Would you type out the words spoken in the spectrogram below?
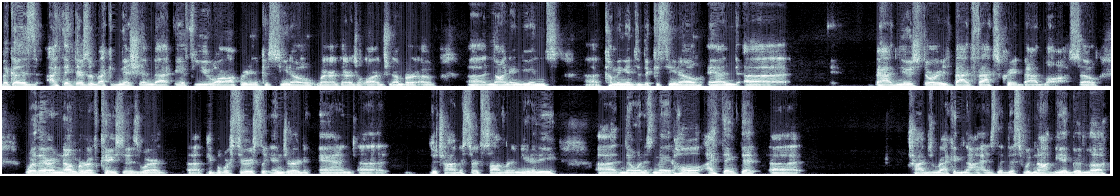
Because I think there's a recognition that if you are operating a casino where there's a large number of uh, non Indians uh, coming into the casino and uh, bad news stories, bad facts create bad law. So, where there are a number of cases where uh, people were seriously injured and uh, the tribe asserts sovereign immunity, uh, no one is made whole. I think that tribes recognize that this would not be a good look,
